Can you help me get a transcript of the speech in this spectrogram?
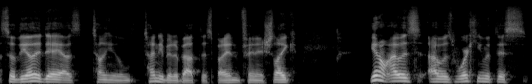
so the other day I was telling you a tiny bit about this, but I didn't finish. Like, you know, I was I was working with this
